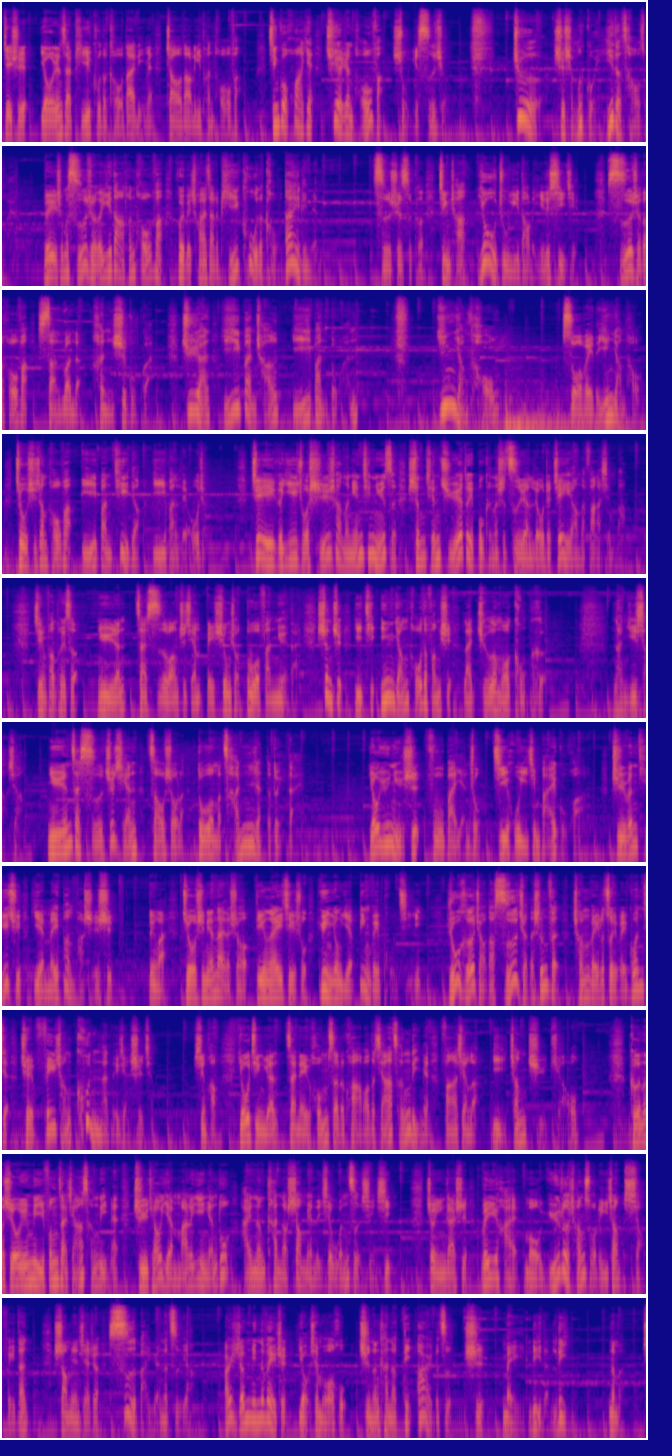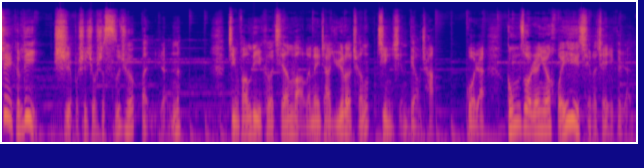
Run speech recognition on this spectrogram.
这时，有人在皮裤的口袋里面找到了一团头发，经过化验确认，头发属于死者。这是什么诡异的操作呀？为什么死者的一大团头发会被揣在了皮裤的口袋里面呢？此时此刻，警察又注意到了一个细节：死者的头发散乱的很是古怪，居然一半长一半短。阴阳头，所谓的阴阳头，就是将头发一半剃掉，一半留着。这个衣着时尚的年轻女子生前绝对不可能是自愿留着这样的发型吧？警方推测。女人在死亡之前被凶手多番虐待，甚至以剃阴阳头的方式来折磨恐吓。难以想象，女人在死之前遭受了多么残忍的对待。由于女尸腐败严重，几乎已经白骨化了，指纹提取也没办法实施。另外，九十年代的时候，DNA 技术运用也并未普及。如何找到死者的身份，成为了最为关键却非常困难的一件事情。幸好有警员在那个红色的挎包的夹层里面发现了一张纸条，可能是由于密封在夹层里面，纸条掩埋了一年多，还能看到上面的一些文字信息。这应该是威海某娱乐场所的一张小飞单，上面写着四百元的字样，而人名的位置有些模糊，只能看到第二个字是。美丽的丽，那么这个丽是不是就是死者本人呢？警方立刻前往了那家娱乐城进行调查。果然，工作人员回忆起了这一个人。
